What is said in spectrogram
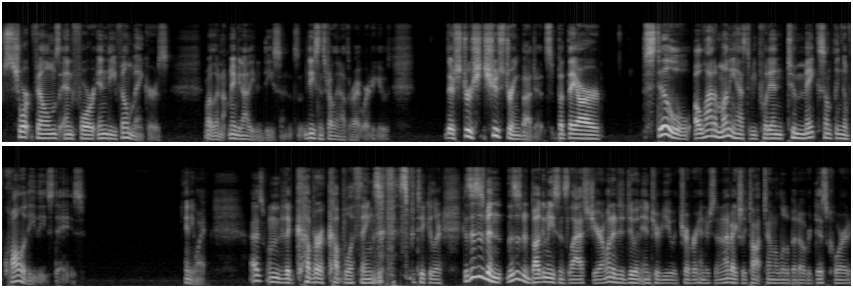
short films and for indie filmmakers. Well, they're not maybe not even decent. Decent's probably not the right word to use. They're shoestring budgets, but they are still a lot of money has to be put in to make something of quality these days. Anyway, I just wanted to cover a couple of things in this particular because this has been this has been bugging me since last year. I wanted to do an interview with Trevor Henderson, and I've actually talked to him a little bit over Discord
